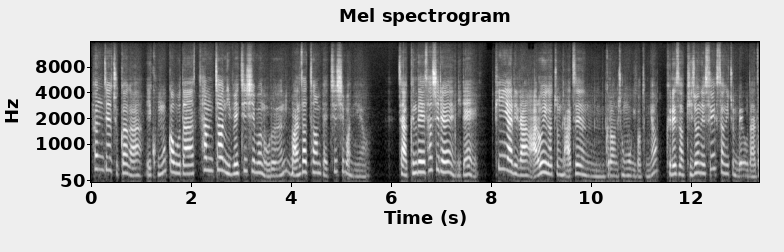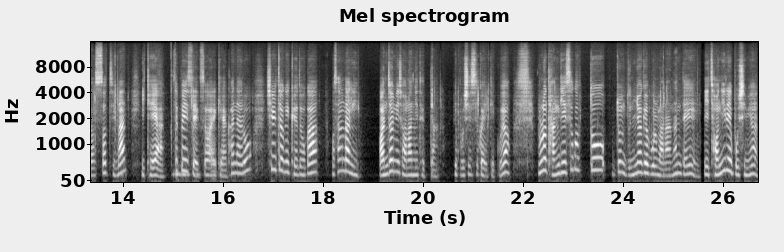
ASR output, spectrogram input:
현재 주가가 이 공모가보다 3,270원 오른 14,170원이에요. 자, 근데 사실은 이게 PER이랑 ROE가 좀 낮은 그런 종목이거든요. 그래서 기존의 수익성이 좀 매우 낮았었지만 이 계약, 스페이스 X와의 계약 하나로 실적의 궤도가 뭐 상당히 완전히 전환이 됐다. 이렇게 보실 수가 있겠고요. 물론 단기 수급도 좀 눈여겨볼 만한 한데 이 전일에 보시면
